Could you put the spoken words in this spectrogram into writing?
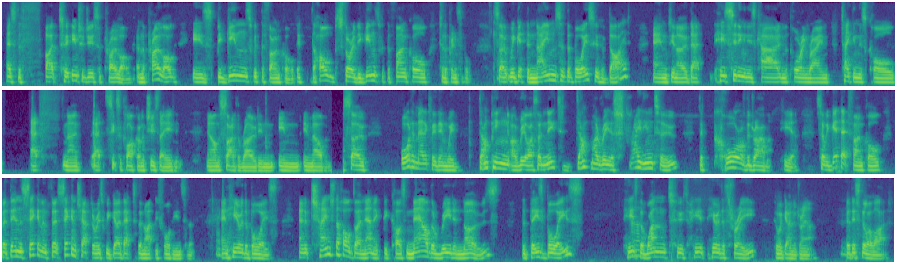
as the uh, to introduce a prologue, and the prologue is begins with the phone call. It, the whole story begins with the phone call to the principal. So we get the names of the boys who have died, and you know that he's sitting in his car in the pouring rain taking this call at you know at six o'clock on a Tuesday evening, you know, on the side of the road in in in Melbourne. So automatically, then we're dumping. I realise I need to dump my reader straight into the core of the drama here. So we get that phone call, but then the second and third second chapter is we go back to the night before the incident, okay. and here are the boys, and it changed the whole dynamic because now the reader knows that these boys here's the ah. one, two, here, here are the three who are going to drown, mm. but they're still alive.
